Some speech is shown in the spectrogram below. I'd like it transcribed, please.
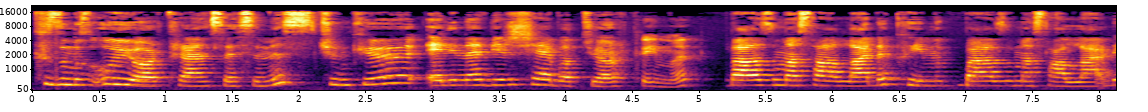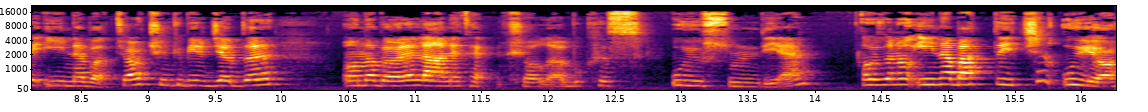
kızımız uyuyor prensesimiz. Çünkü eline bir şey batıyor. Kıymık. Bazı masallarda kıymık, bazı masallarda iğne batıyor. Çünkü bir cadı ona böyle lanet etmiş oluyor bu kız uyusun diye. O yüzden o iğne battığı için uyuyor.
